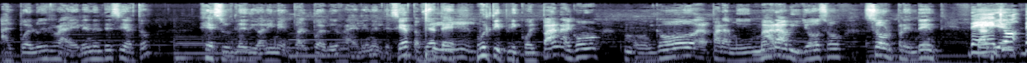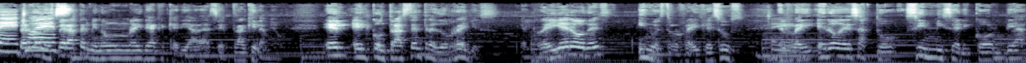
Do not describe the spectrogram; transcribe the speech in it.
al pueblo de Israel en el desierto, Jesús le dio alimento al pueblo de Israel en el desierto. Fíjate, multiplicó el pan, algo, algo para mí maravilloso, sorprendente. De hecho, de hecho es. Espera, termino una idea que quería decir. Tranquila, mi amor. El, el contraste entre dos reyes, el rey Herodes y nuestro rey Jesús. El rey Herodes actuó sin misericordia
